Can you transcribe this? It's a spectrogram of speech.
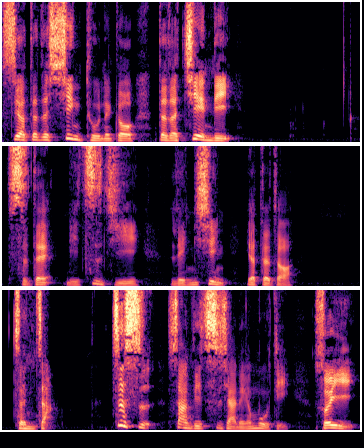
是要得到信徒能够得到建立，使得你自己灵性要得到增长，这是上帝赐下的一个目的。所以，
